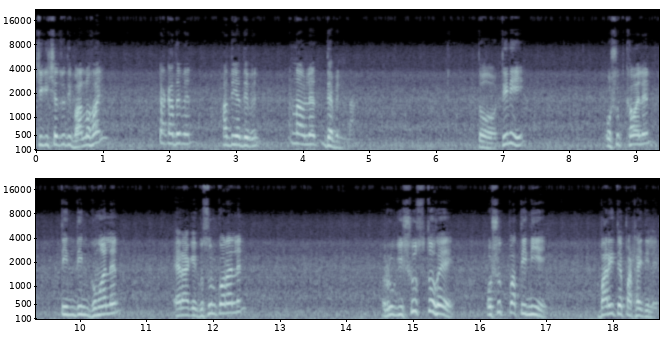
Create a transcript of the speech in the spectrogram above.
চিকিৎসা যদি ভালো হয়, টাকা দেবেন। হাদিয়া দেবেন না হলে দেবেন না। তো তিনি ওষুধ খাওয়ালেন, তিন দিন ঘুমালেন, এর আগে গোসল করালেন। রুগী সুস্থ হয়ে ওষুধপাতি নিয়ে বাড়িতে পাঠাই দিলেন।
